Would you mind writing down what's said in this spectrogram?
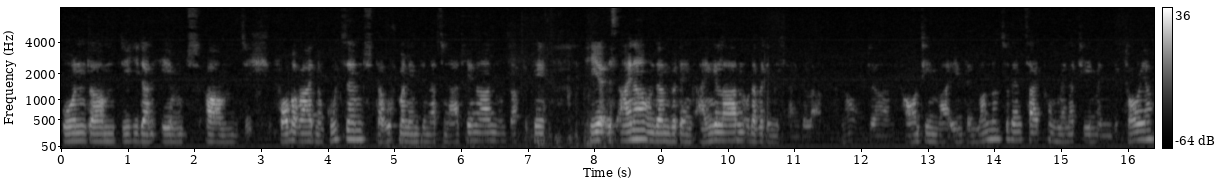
Und ähm, die, die dann eben ähm, sich vorbereiten und gut sind, da ruft man eben den Nationaltrainer an und sagt, okay, hier ist einer und dann wird er eben eingeladen oder wird er nicht eingeladen. Ne? Und der Frauenteam war eben in London zu dem Zeitpunkt, Männerteam in Victoria.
